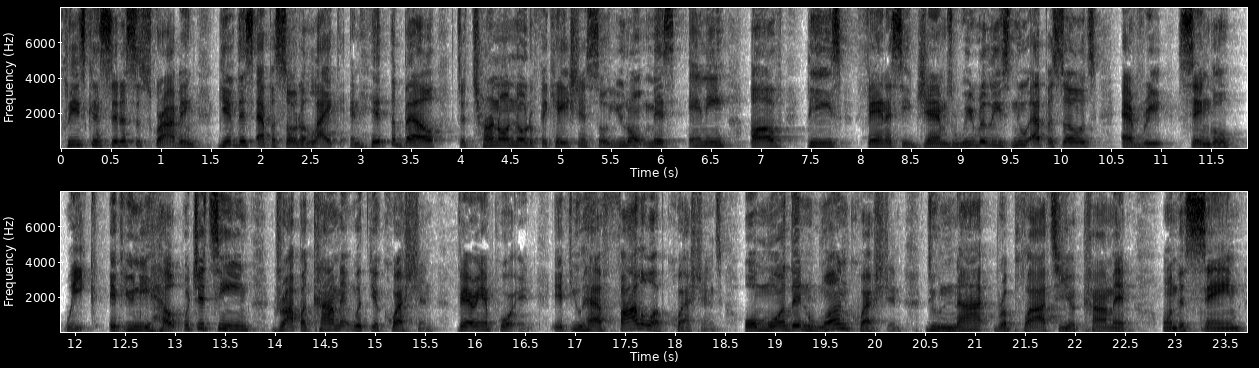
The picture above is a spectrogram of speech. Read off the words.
please consider subscribing, give this episode a like, and hit the bell to turn on notifications so you don't miss any of these fantasy gems. We release new episodes every single week. If you need help with your team, drop a comment with your question. Very important. If you have follow up questions or more than one question, do not reply to your comment on the same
